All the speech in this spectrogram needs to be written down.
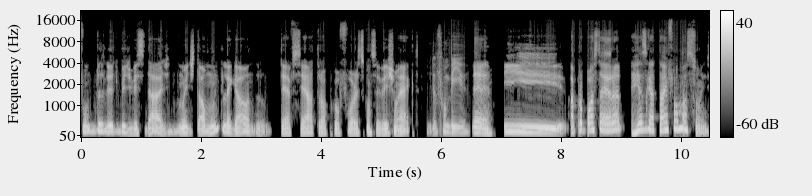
Fundo Brasileiro de Biodiversidade, um edital muito legal do TFCA, Tropical Forest Conservation Act. Do Fumbio. É. E a proposta era resgatar informações.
